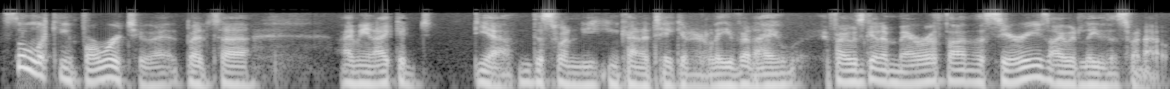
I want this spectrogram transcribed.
still looking forward to it, but uh, I mean, I could. Yeah, this one you can kind of take it or leave it. I if I was gonna marathon the series, I would leave this one out.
